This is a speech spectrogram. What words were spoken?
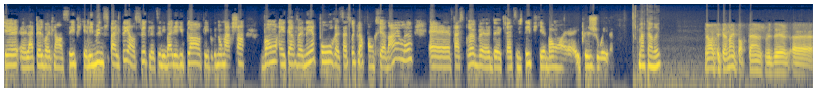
que euh, l'appel va être lancé, puis que les municipalités ensuite, là, les Valérie Plante, les Bruno Marchand, vont intervenir pour s'assurer que leurs fonctionnaires là, euh, fassent preuve de créativité, puis qu'ils bon, ils puissent jouer. Marc-André? Non, c'est tellement important. Je veux dire, euh,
